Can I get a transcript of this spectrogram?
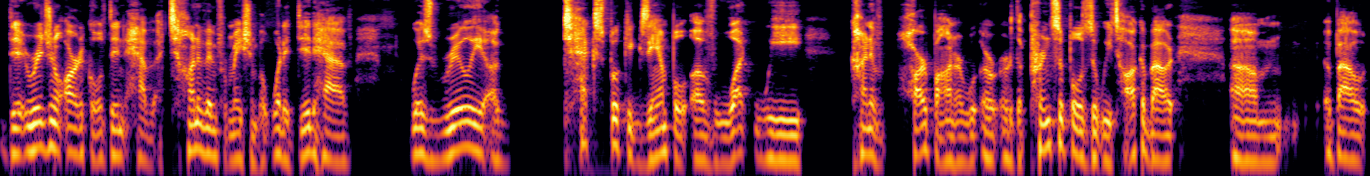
the original article didn't have a ton of information but what it did have was really a textbook example of what we kind of harp on or, or, or the principles that we talk about um, about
